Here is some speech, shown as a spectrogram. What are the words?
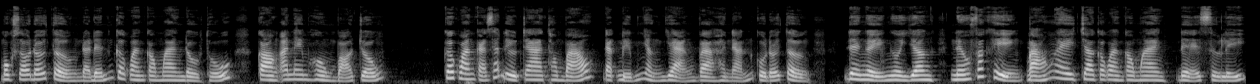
một số đối tượng đã đến cơ quan công an đầu thú, còn anh em Hùng bỏ trốn. Cơ quan cảnh sát điều tra thông báo đặc điểm nhận dạng và hình ảnh của đối tượng, đề nghị người dân nếu phát hiện báo ngay cho cơ quan công an để xử lý.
